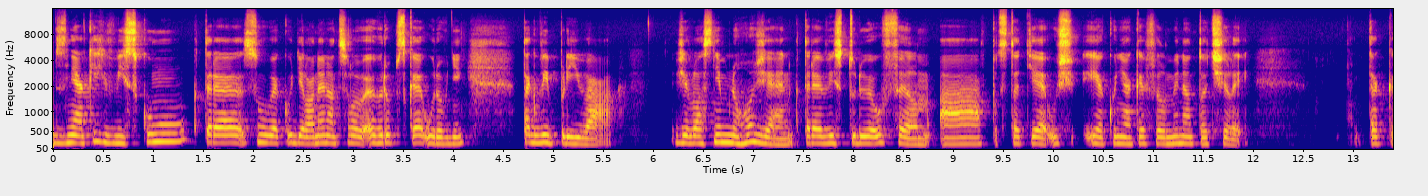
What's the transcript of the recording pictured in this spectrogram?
z nějakých výzkumů, které jsou jako dělané na celoevropské úrovni, tak vyplývá, že vlastně mnoho žen, které vystudují film a v podstatě už jako nějaké filmy natočily, tak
